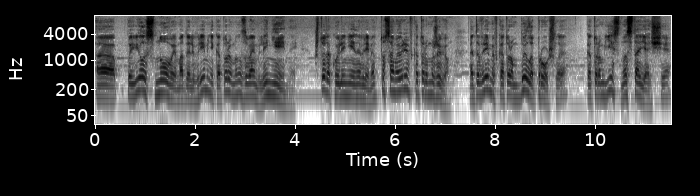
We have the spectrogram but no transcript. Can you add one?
э, появилась новая модель времени, которую мы называем линейной. Что такое линейное время? Это то самое время, в котором мы живем. Это время, в котором было прошлое, в котором есть настоящее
